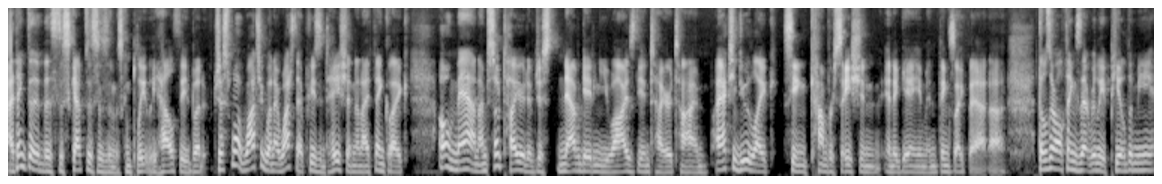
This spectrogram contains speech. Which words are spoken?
I think that the, the skepticism is completely healthy, but just watching when I watch that presentation and I think like, oh man, I'm so tired of just navigating UIs the entire time. I actually do like seeing conversation in a game and things like that. Uh, those are all things that really appeal to me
